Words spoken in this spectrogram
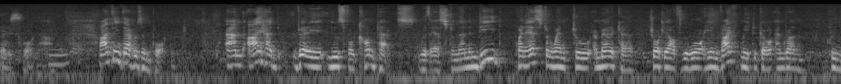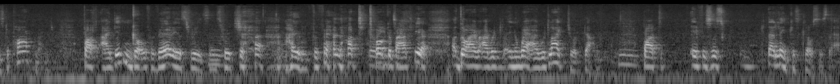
very Yes. poor now. Mm. I think that was important. And I had very useful contacts with Estyn. And indeed, when Estyn went to America shortly after the war, he invited me to go and run Queen's Department. But I didn't go for various reasons, which uh, I would prefer not to Mm. Go talk into. about here. Though I, I would, in a way, I would like to have done. Mm. But it was as, that link as close as that.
